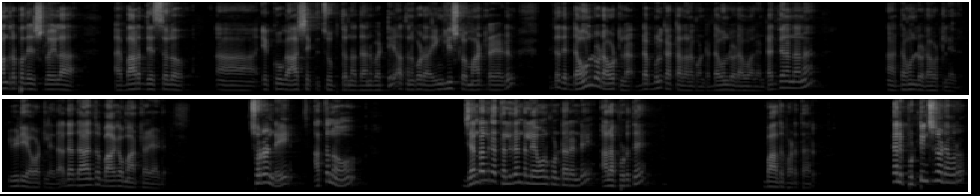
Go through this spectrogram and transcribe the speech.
ఆంధ్రప్రదేశ్లో ఇలా భారతదేశంలో ఎక్కువగా ఆసక్తి చూపుతున్న దాన్ని బట్టి అతను కూడా ఇంగ్లీష్లో మాట్లాడాడు. అయితే అది డౌన్లోడ్ అవ్వట్లే. డబ్బులు కట్టాలనుకుంటా డౌన్లోడ్ అవ్వాలంటే. అంతేనా నాన్న డౌన్లోడ్ అవ్వట్లేదు. వీడియో అవ్వట్లేదు. అదే దాంతో బాగా మాట్లాడాడు. చూడండి అతను జనరల్గా తల్లిదండ్రులు ఏమనుకుంటారండి? అలా పుడితే బాధపడతారు. కానీ పుట్టించినోడు ఎవరు?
